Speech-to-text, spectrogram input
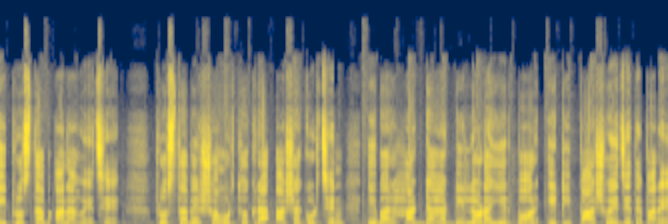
এই প্রস্তাব আনা হয়েছে। প্রস্তাবের সমর্থকরা আশা করছেন এবার হাড্ডাহাড্ডি লড়াইয়ের পর এটি পাশ হয়ে যেতে পারে।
